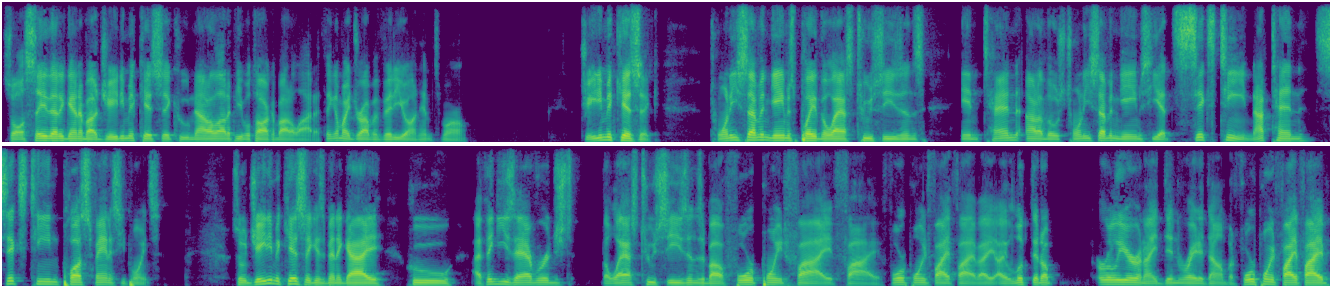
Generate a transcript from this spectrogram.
So I'll say that again about JD McKissic, who not a lot of people talk about a lot. I think I might drop a video on him tomorrow. JD McKissic, 27 games played the last two seasons. In 10 out of those 27 games, he had 16, not 10, 16 plus fantasy points. So JD McKissic has been a guy who I think he's averaged the last two seasons about 4.55, 4.55. I, I looked it up earlier and I didn't write it down, but 4.55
